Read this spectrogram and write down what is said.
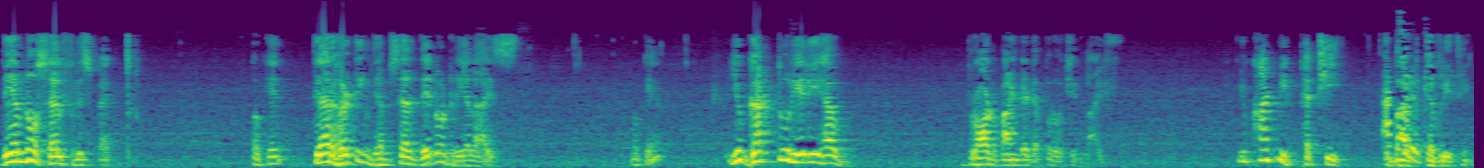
They have no self-respect. Okay? They are hurting themselves. They don't realize. Okay? You got to really have broad-minded approach in life. You can't be petty about everything.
